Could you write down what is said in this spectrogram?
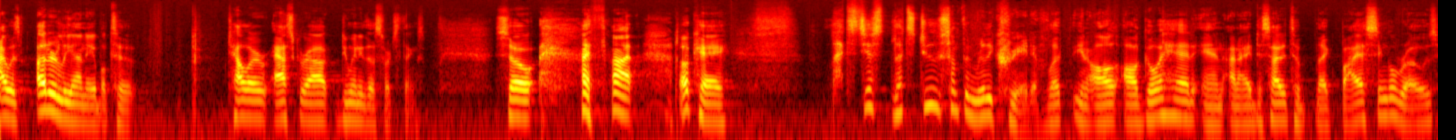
I was utterly unable to tell her, ask her out, do any of those sorts of things. So I thought, okay, let's just let's do something really creative. Let you know, I'll I'll go ahead and and I decided to like buy a single rose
